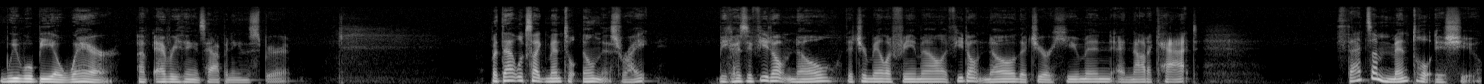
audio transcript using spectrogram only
we will be aware of everything that's happening in the spirit. But that looks like mental illness, right? Because if you don't know that you're male or female, if you don't know that you're a human and not a cat, that's a mental issue.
